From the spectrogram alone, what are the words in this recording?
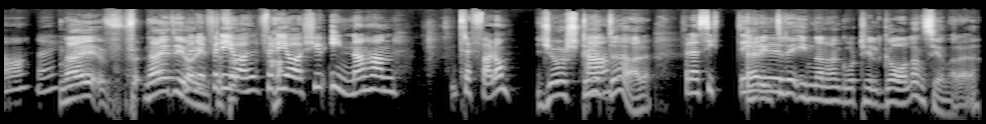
ja, nej. Nej, f- nej det gör Men det, inte. för, det gör, för det görs ju innan han träffar dem. Görs det Ja. där? För den sitter ju... Är inte det innan han går till galan senare?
